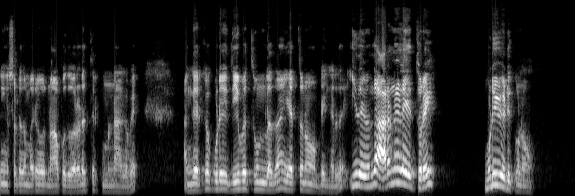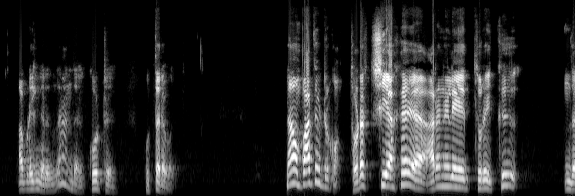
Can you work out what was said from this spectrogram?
நீங்கள் சொல்கிறது மாதிரி ஒரு நாற்பது வருடத்திற்கு முன்னாகவே அங்கே இருக்கக்கூடிய தீபத்தூணில் தான் ஏற்றணும் அப்படிங்கிறது. இதை வந்து அறநிலையத்துறை முடிவு எடுக்கணும் அப்படிங்கிறது தான் அந்த கோர்ட்டு உத்தரவு. நாம் பார்த்துக்கிட்டு இருக்கோம். தொடர்ச்சியாக அறநிலையத்துறைக்கு இந்த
